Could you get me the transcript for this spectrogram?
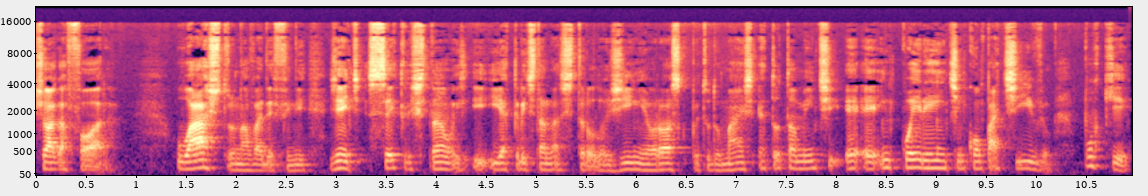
joga fora o astro não vai definir. Gente, ser cristão e, e acreditar na astrologia, em horóscopo e tudo mais é totalmente é, é incoerente, incompatível. Por quê?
